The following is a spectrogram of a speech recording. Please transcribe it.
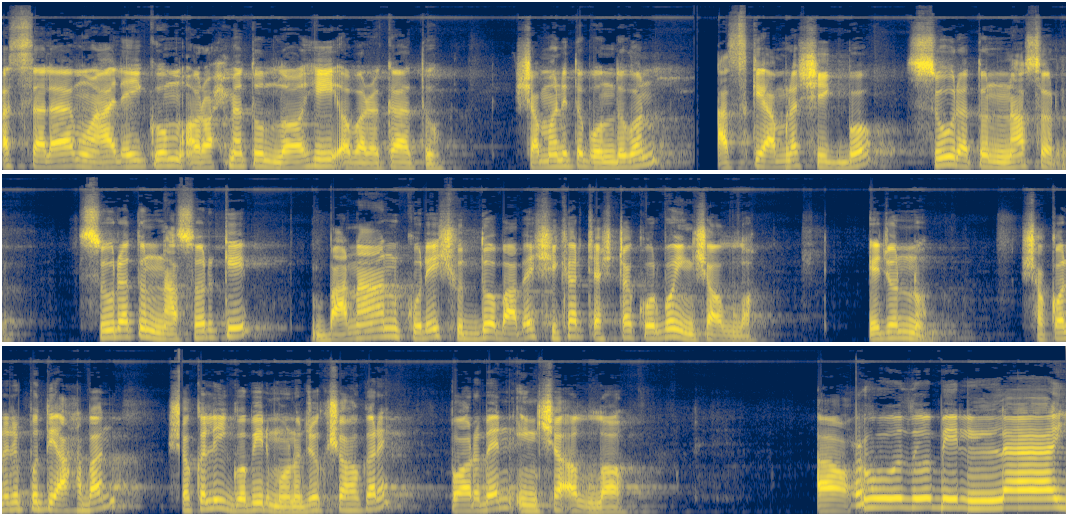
আসসালামু আলাইকুম রহমতুল্লাহি অবরকাত সম্মানিত বন্ধুগণ আজকে আমরা শিখব সুরাতুন নাসর সুরাতুন নাসরকে বানান করে শুদ্ধভাবে শেখার চেষ্টা করব ইনশাআল্লাহ এজন্য সকলের প্রতি আহ্বান সকলেই গভীর মনোযোগ সহকারে পড়বেন ইনশাআল্লাহ أعوذ بالله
